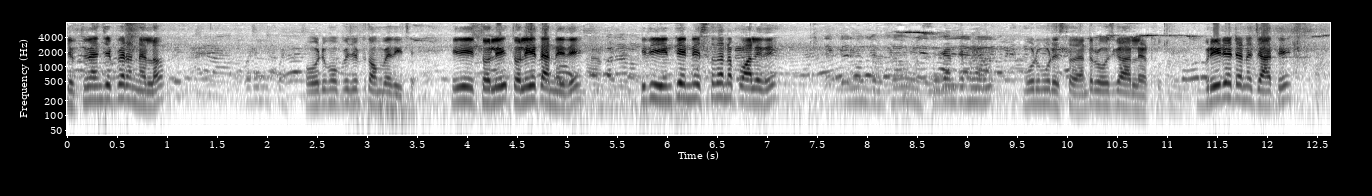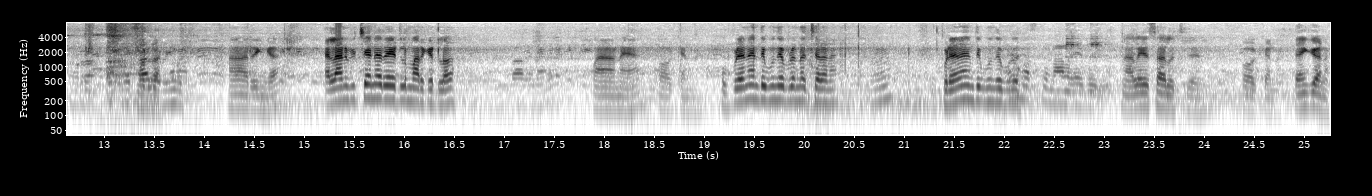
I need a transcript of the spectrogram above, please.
చెప్తున్నా అని చెప్పారన్న నెలలో? ఒకటి ముప్పై చెప్పి తొంభై ఐదుకి ఇచ్చే. ఇది తొలి తొలి అన్న ఇది. ఇది ఇంత ఎన్ని ఇస్తుంది అన్న పాలు ఇది? మూడు మూడు ఇస్తుంది. అంటే రోజుకి ఆరు లీటర్లు. బ్రీడేట్ అన్న జాతి? రింగా. ఎలా అనిపించాయి రేట్లు మార్కెట్లో? బాగానే. ఓకే అన్న. ఇప్పుడైనా ఇంతకు ముందు ఎప్పుడైనా వచ్చారన్నా ఇప్పుడైనా ఇంతకు ముందు ఎప్పుడు? నాలుగైదు. సార్లు వచ్చింది ఓకే అన్న. థ్యాంక్ యూ అన్న.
